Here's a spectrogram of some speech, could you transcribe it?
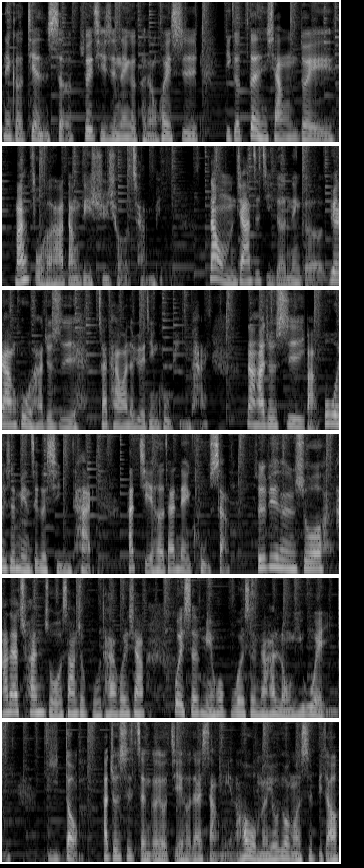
那个建设，所以其实那个可能会是一个更相对蛮符合它当地需求的产品。那我们家自己的那个月亮裤，它就是在台湾的月经裤品牌，那它就是把布卫生棉这个形态。它结合在内裤上，就是变成说它在穿着上就不太会像卫生棉或不卫生棉，它容易位移移动。它就是整个有结合在上面，然后我们又用的是比较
